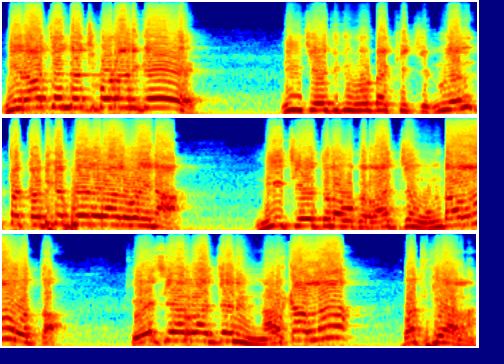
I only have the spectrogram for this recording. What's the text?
నీ రాజ్యం తెచ్చుకోవడానికే నీ చేతికి ఓటక్కిచ్చి నువ్వు ఎంత కటిక పేదరాలు అయినా నీ చేతిలో ఒక రాజ్యం ఉండాలా వద్దా? కేసీఆర్ రాజ్యాన్ని నరకాలనా బతికేయాలనా?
